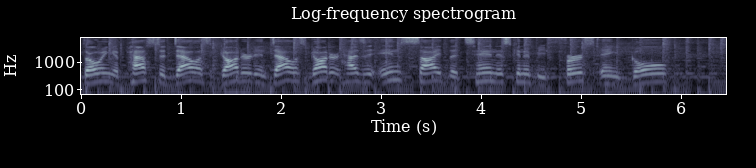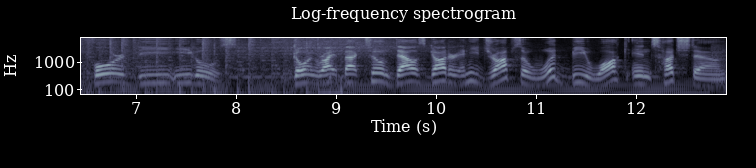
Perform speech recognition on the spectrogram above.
throwing a pass to Dallas Goedert, and Dallas Goedert has it inside the 10. It's going to be first and goal for the Eagles. Going right back to him, Dallas Goedert, and he drops a would-be walk-in touchdown.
